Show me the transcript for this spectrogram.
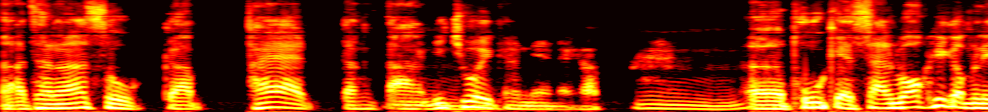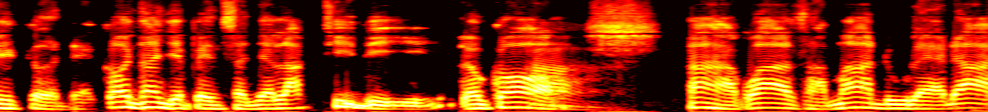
สาธารณสุขกับแพทย์ต่างๆ ที่ช่วยกันเนี่ยนะครับภูเก็ต Sandbox ที่กำลังเกิดเนี่ยก็น่าจะเป็นสัญลักษณ์ที่ดี แล้วก็ถ้าหากว่าสามารถดูแลได้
